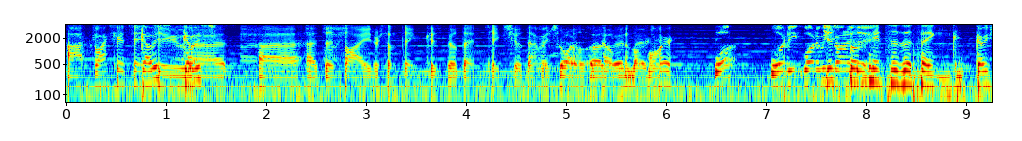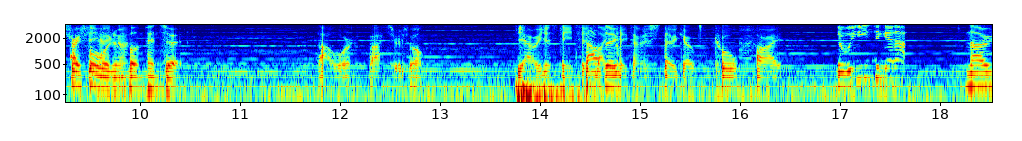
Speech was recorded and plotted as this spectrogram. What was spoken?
Uh, whack us Go as- into go uh, uh, uh, the side or something, because we'll then take shield damage. and It'll further help a in, lot maybe. more. What? What are, what are we Just trying bump to do? into the thing. Go straight Actually, forward and bump into it. That'll work faster as well. Yeah, we just need to That'll like do. take damage. There we go. Cool. All right. Do we need to get out? No,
